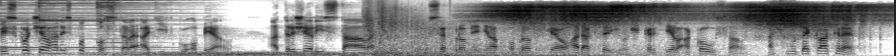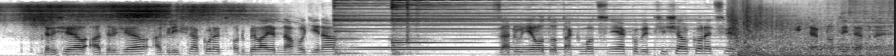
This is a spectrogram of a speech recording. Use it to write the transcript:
Vyskočil Hany spod postele a dívku objal. A držel jí stále. Tu se proměnila v obrovského hada, který ho škrtil a kousal, až mu tekla krev. Držel a držel a když nakonec odbyla jedna hodina, zadunělo to tak mocně, jako by přišel konec světa. I temnoty temné.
